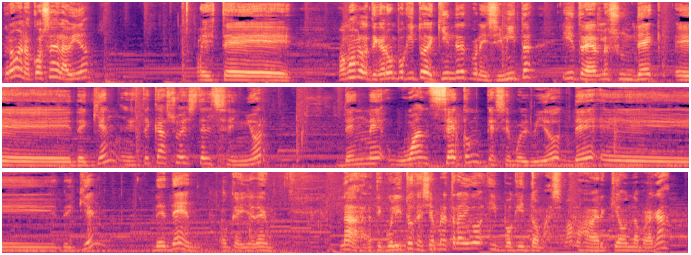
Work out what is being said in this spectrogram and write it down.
Pero bueno, cosas de la vida. Este. Vamos a platicar un poquito de Kindred por encimita y traerles un deck eh, de quién. En este caso es del señor Denme one second que se me olvidó de... Eh, ¿De quién? De Den. Ok, de Den. Nada, articulitos que siempre traigo y poquito más. Vamos a ver qué onda por acá.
